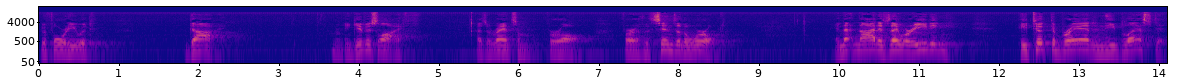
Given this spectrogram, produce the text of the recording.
before he would die and give his life as a ransom for all, for the sins of the world. And that night, as they were eating, he took the bread and he blessed it.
